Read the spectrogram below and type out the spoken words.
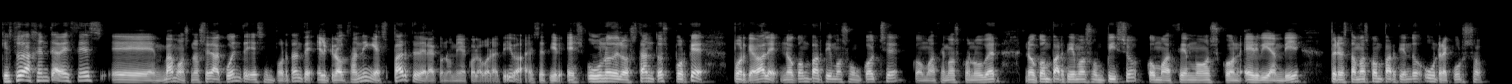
Que esto la gente a veces, eh, vamos, no se da cuenta y es importante. El crowdfunding es parte de la economía colaborativa, es decir, es uno de los tantos. ¿Por qué? Porque, vale, no compartimos un coche como hacemos con Uber, no compartimos un piso como hacemos con Airbnb, pero estamos compartiendo un recurso,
